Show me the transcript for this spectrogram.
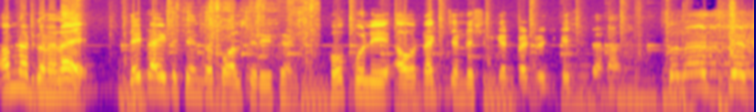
I'm not gonna lie. They try to change the policy recently. Hopefully, our next generation get better education than us. So let's get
